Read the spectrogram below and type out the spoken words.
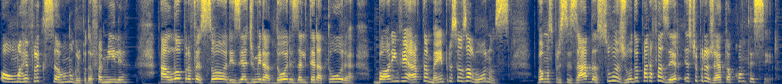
ou uma reflexão no grupo da família. Alô professores e admiradores da literatura, bora enviar também para seus alunos. Vamos precisar da sua ajuda para fazer este projeto acontecer.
